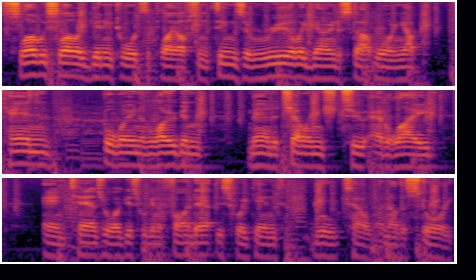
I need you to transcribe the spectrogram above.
slowly, slowly getting towards the playoffs, and things are really going to start warming up. Can Bulleen and Logan mount a challenge to Adelaide and Townsville? I guess we're going to find out this weekend. We'll tell another story.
